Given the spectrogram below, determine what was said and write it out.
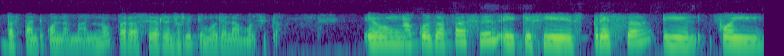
bastante con la mano, ¿no? Para hacer el ritmo de la música. Es una cosa fácil y que se expresa, y fue,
